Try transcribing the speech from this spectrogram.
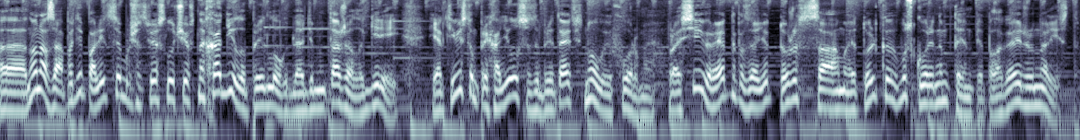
Э, но на Западе полиция в большинстве случаев находила предлог для демонтажа лагерей, и активистам приходилось изобретать новые формы. В России, вероятно, произойдет то же самое, только в ускоренном темпе, полагает журналист.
